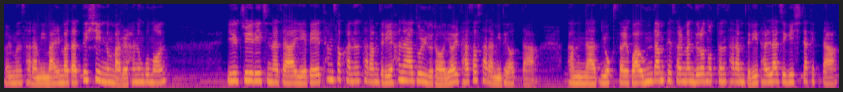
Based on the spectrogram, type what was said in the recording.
젊은 사람이 말마다 뜻이 있는 말을 하는구먼. 일주일이 지나자 예배에 참석하는 사람들이 하나 둘 늘어 15사람이 되었다. 밤낮 욕설과 음담패설만 늘어놓던 사람들이 달라지기 시작했다.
